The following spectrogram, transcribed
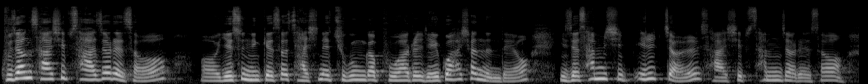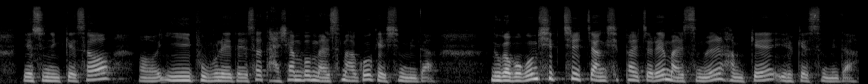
9장 44절에서 어, 예수님께서 자신의 죽음과 부활을 예고하셨는데요. 이제 31절, 43절에서 예수님께서 어, 이 부분에 대해서 다시 한번 말씀하고 계십니다. 누가복음 17장 18절의 말씀을 함께 읽겠습니다.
